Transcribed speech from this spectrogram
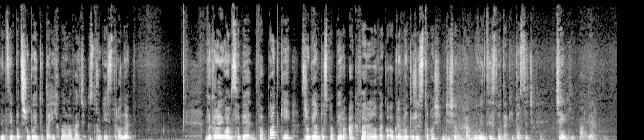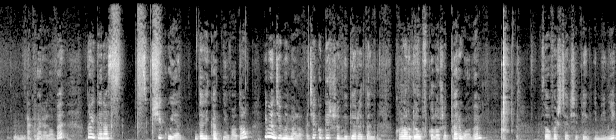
więc nie potrzebuję tutaj ich malować z drugiej strony. Wykroiłam sobie dwa płatki, zrobiłam to z papieru akwarelowego o gramaturze 180 gramów, więc jest to taki dosyć cienki papier mm, akwarelowy. No i teraz spsikuję delikatnie wodą i będziemy malować. Jako pierwszy wybiorę ten kolor glow w kolorze perłowym. Zauważcie, jak się pięknie mieni.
